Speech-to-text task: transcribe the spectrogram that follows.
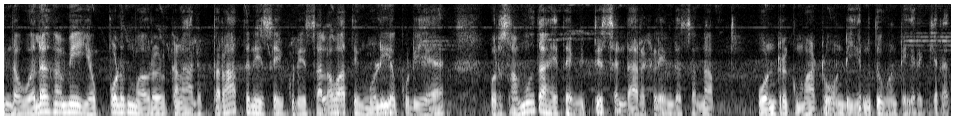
இந்த உலகமே எப்பொழுதும் அவர்களுக்கான பிரார்த்தனை செய்யக்கூடிய செலவாத்தை மொழியக்கூடிய ஒரு சமுதாயத்தை விட்டு சென்றார்கள் என்று சொன்னால் ஒன்றுக்கு மாற்று ஒன்று இருந்து கொண்டு இருக்கிறது.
